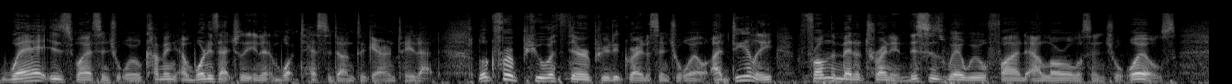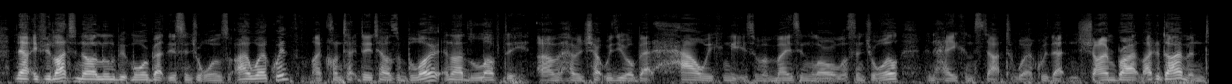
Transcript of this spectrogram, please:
where is my essential oil coming and what is actually in it and what tests are done to guarantee that. Look for a pure therapeutic grade essential oil, ideally from the Mediterranean. This is where we will find our laurel essential oils. Now, if you'd like to know a little bit more about the essential oils I work with, my contact details are below and I'd love to um, have a chat with you about how we can get you some amazing laurel essential oil and how you can start to work with that and shine bright like a diamond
